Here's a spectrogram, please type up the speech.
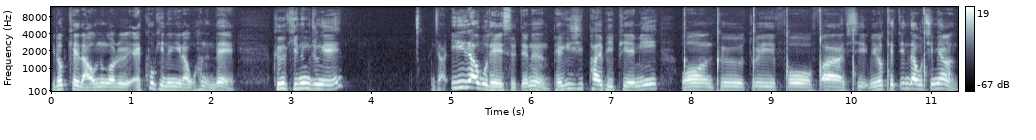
이렇게 나오는 거를 에코 기능이라고 하는데 그 기능 중에 자 1이라고 되어 있을 때는 128 bpm이 1, 2, 3, 4, 5, 6 이렇게 뛴다고 치면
